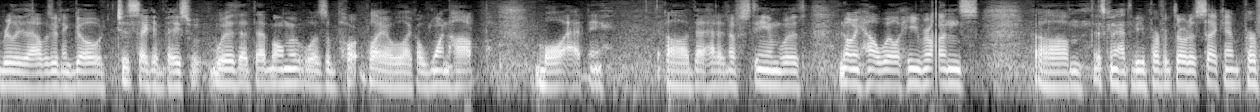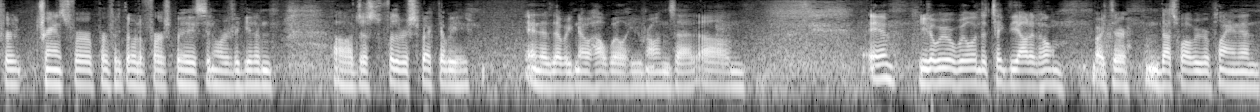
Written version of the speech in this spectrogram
really that I was going to go to second base with at that moment was a play of like a one hop ball at me. Uh, that had enough steam with knowing how well he runs. Um, it's going to have to be a perfect throw to second, perfect transfer, perfect throw to first base in order to get him, uh, just for the respect that we and that we know how well he runs at. Um, and, you know, we were willing to take the out at home right there. And that's why we were playing in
